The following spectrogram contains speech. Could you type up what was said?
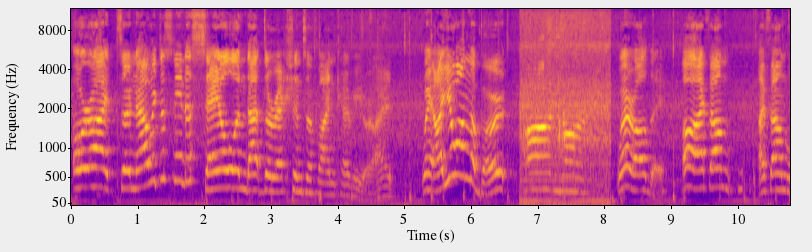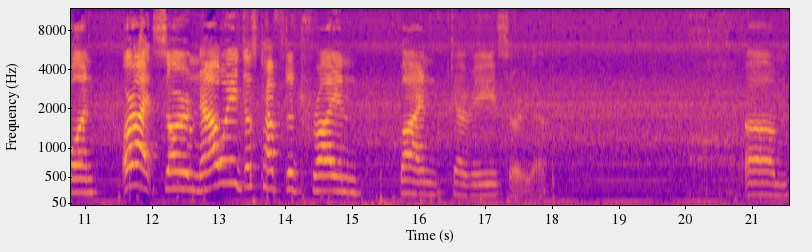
Alright, so now we just need to sail in that direction to find Kevy, right? Wait, are you on the boat? Uh, no. Where are they? Oh, I found, I found one. Alright, so now we just have to try and find Kevy, so yeah. Um,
